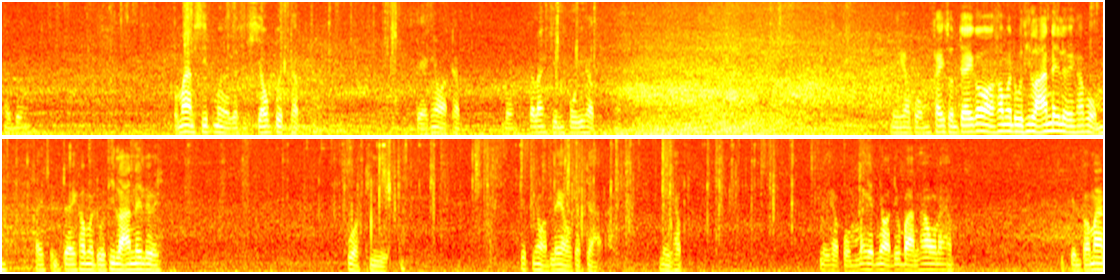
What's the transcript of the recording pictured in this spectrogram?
ให้เบิ่งประมาณ10เมื่อก็สีเขียวปึดครับ แตกยอดครับเบิ่งกำลังกินปุ๋ยครับ นี่ครับผม ใครสนใจก็เข้ามาดูที่ร้านได้เลยครับ ผม ใครสนใจเข้ามาดูที่ร้านได้เลย พวกที่เห็ดยอดแล้วก็จะนี่ครับ นี่ครับผมมาเห็ดยอดอยู่บานเฮานะครับ เป็นประมาณ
